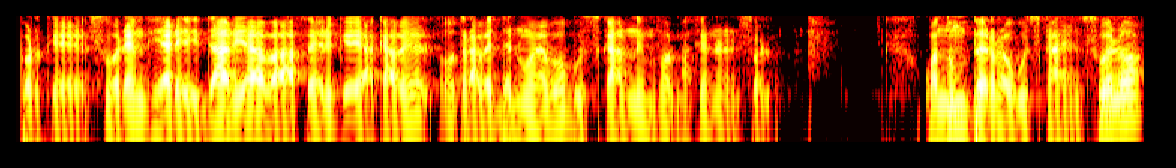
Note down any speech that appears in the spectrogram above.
porque su herencia hereditaria va a hacer que acabe otra vez de nuevo buscando información en el suelo. Cuando un perro busca en el suelo,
